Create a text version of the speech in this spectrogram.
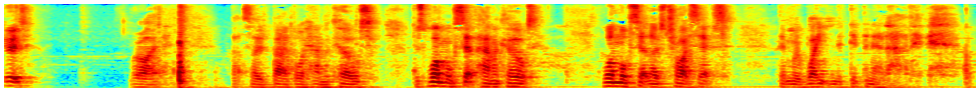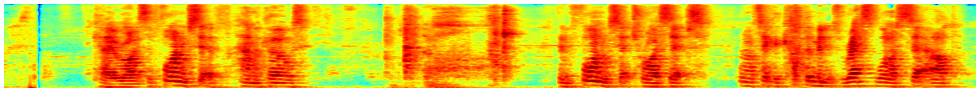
Good. Right, that's those bad boy hammer curls. Just one more set of hammer curls, one more set of those triceps, then we're waiting the dipping out of it. Okay, right, so final set of hammer curls. Then final set triceps. Then I'll take a couple of minutes rest while I set up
